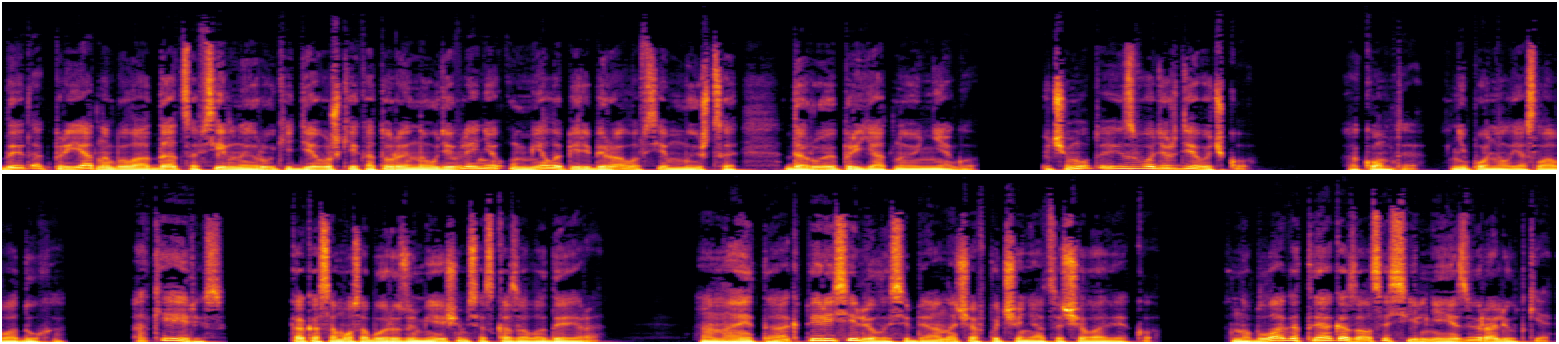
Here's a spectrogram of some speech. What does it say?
да и так приятно было отдаться в сильные руки девушки, которая, на удивление, умело перебирала все мышцы, даруя приятную негу. «Почему ты изводишь девочку?» «О ком ты?» — не понял я слова духа. «А Кейрис?» — как о само собой разумеющемся сказала Дейра. Она и так пересилила себя, начав подчиняться человеку. Но благо ты оказался сильнее зверолюдки,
